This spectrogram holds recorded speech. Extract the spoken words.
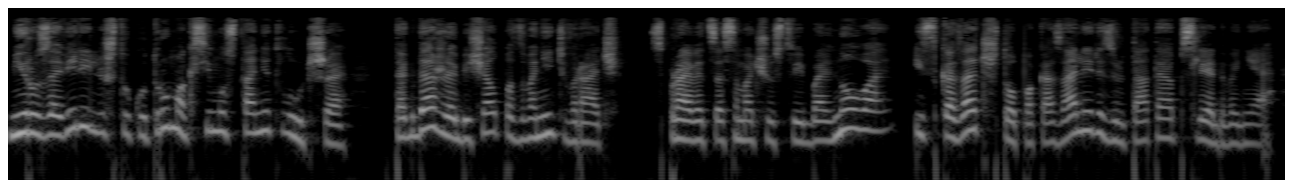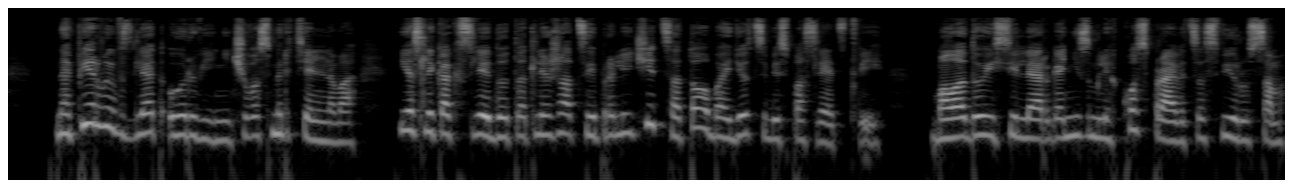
Миру заверили, что к утру Максиму станет лучше. Тогда же обещал позвонить врач, справиться о самочувствии больного и сказать, что показали результаты обследования – на первый взгляд ОРВИ ничего смертельного. Если как следует отлежаться и пролечиться, то обойдется без последствий. Молодой и сильный организм легко справится с вирусом,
